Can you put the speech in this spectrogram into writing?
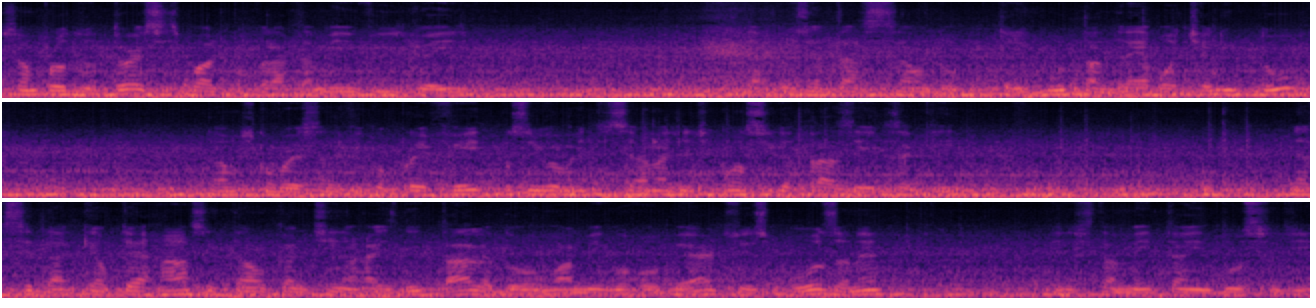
são produtores, vocês podem procurar também vídeo aí da apresentação do tributo André Bocelli Du. Estamos conversando aqui com o prefeito, possivelmente esse ano a gente consiga trazer eles aqui na cidade, que é o terraço, então, Cantina Raiz da Itália, do amigo Roberto, sua esposa, né? Eles também estão em indústria de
